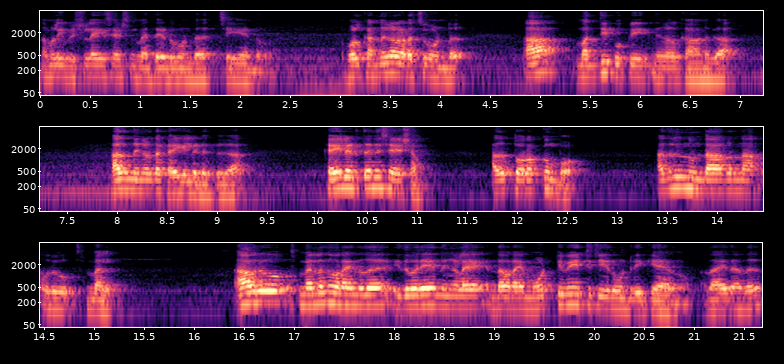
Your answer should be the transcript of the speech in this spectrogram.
നമ്മൾ ഈ വിഷ്വലൈസേഷൻ മെത്തേഡ് കൊണ്ട് ചെയ്യേണ്ടത്. അപ്പോൾ കണ്ണുകൾ അടച്ചുകൊണ്ട് ആ മദ്യക്കുപ്പി നിങ്ങൾ കാണുക. അത് നിങ്ങളുടെ കയ്യിലെടുക്കുക. കയ്യിലെടുത്തതിന് ശേഷം അത് തുറക്കുമ്പോൾ അതിൽ നിന്നുണ്ടാകുന്ന ഒരു സ്മെൽ ആ ഒരു സ്മെൽ എന്ന് പറയുന്നത് ഇതുവരെ നിങ്ങളെ എന്താ പറയുക മോട്ടിവേറ്റ് ചെയ്തുകൊണ്ടിരിക്കുകയായിരുന്നു. അതായത് അത്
